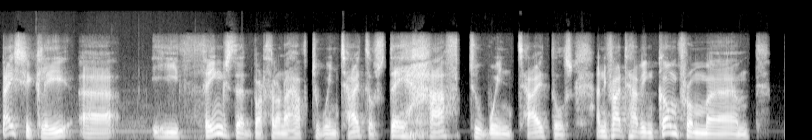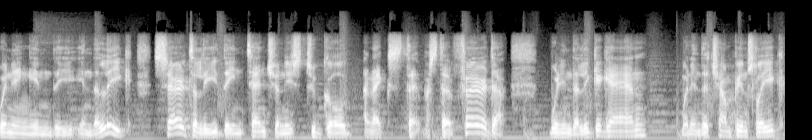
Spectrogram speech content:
basically uh, he thinks that Barcelona have to win titles. They have to win titles, and in fact, having come from um, winning in the in the league, certainly the intention is to go a next step a step further, winning the league again, winning the Champions League,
